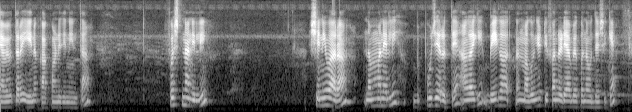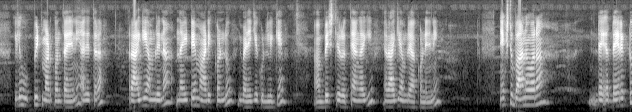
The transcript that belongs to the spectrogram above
ಯಾವ್ಯಾವ ಥರ ಏನಕ್ಕೆ ಹಾಕ್ಕೊಂಡಿದ್ದೀನಿ ಅಂತ. ಫಸ್ಟ್ ನಾನಿಲ್ಲಿ ಶನಿವಾರ ನಮ್ಮ ಮನೆಯಲ್ಲಿ ಪೂಜೆ ಇರುತ್ತೆ. ಹಾಗಾಗಿ ಬೇಗ ನನ್ನ ಮಗುವಿಗೆ ಟಿಫನ್ ರೆಡಿ ಆಗಬೇಕು ಅನ್ನೋ ಉದ್ದೇಶಕ್ಕೆ ಇಲ್ಲಿ ಉಪ್ಪಿಟ್ಟು ಮಾಡ್ಕೊತಾ ಇದ್ದೀನಿ ಅದೇ ಥರ ರಾಗಿ ಅಂಬ್ಲಿನ ನೈಟೇ ಮಾಡಿಕೊಂಡು ಬೆಳಗ್ಗೆ ಕುಡಲಿಕ್ಕೆ ಬೆಸ್ಟ್ ಇರುತ್ತೆ. ಹಾಗಾಗಿ ರಾಗಿ ಅಂಬ್ಲಿ ಹಾಕ್ಕೊಂಡಿದ್ದೀನಿ ನೆಕ್ಸ್ಟ್ ಭಾನುವಾರ ಡೈ ಡೈರೆಕ್ಟು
